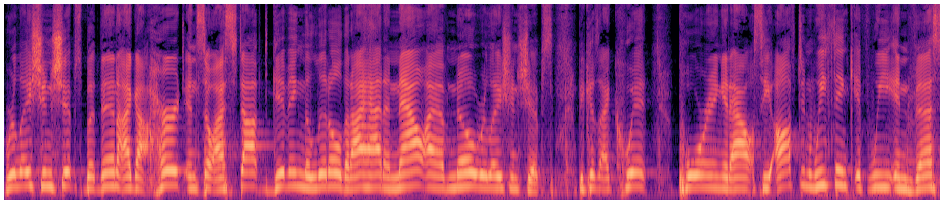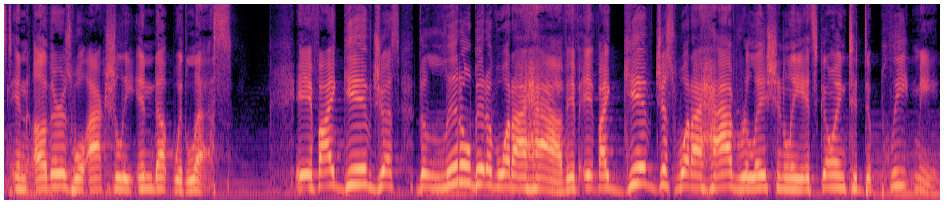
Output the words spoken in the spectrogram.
relationships, but then I got hurt, and so I stopped giving the little that I had, and now I have no relationships because I quit pouring it out. See, often we think if we invest in others, we'll actually end up with less if I give just the little bit of what I have, if, if I give just what I have relationally, it's going to deplete me.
